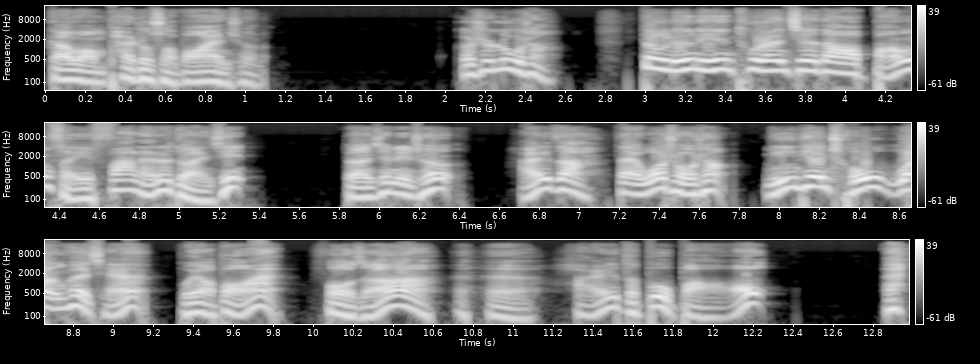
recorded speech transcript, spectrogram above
赶往派出所报案去了。可是路上，邓玲玲突然接到绑匪发来的短信，短信里称：“孩子在我手上，明天筹五万块钱，不要报案，否则呵呵 孩子不保。”哎，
